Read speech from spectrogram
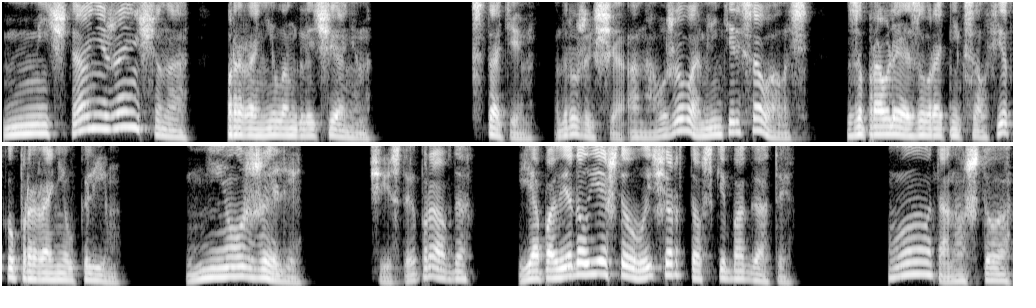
«Мечта не женщина», — проронил англичанин. «Кстати, дружище, она уже вами интересовалась». Заправляя за воротник салфетку, проронил Клим. «Неужели?» «Чистая правда. Я поведал ей, что вы чертовски богаты». «Вот оно что!»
